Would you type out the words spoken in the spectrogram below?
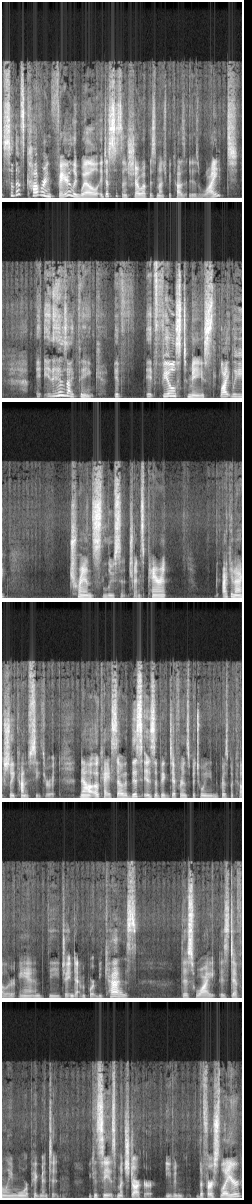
so that's covering fairly well. It just doesn't show up as much because it is white. it, it is, I think. It it feels to me slightly translucent, transparent. I can actually kind of see through it. Now, okay, so this is a big difference between the Prismacolor and the Jane Davenport because this white is definitely more pigmented. You can see it's much darker. Even the first layer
